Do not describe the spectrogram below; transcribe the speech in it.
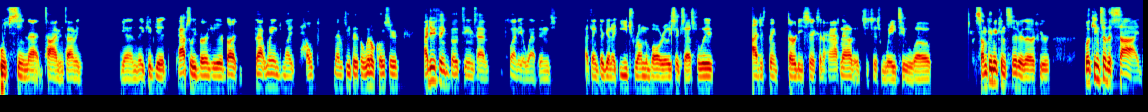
We've seen that time and time again. They could get absolutely burned here, but that wind might help them keep it a little closer. I do think both teams have plenty of weapons. I think they're going to each run the ball really successfully. I just think 36 and a half now, it's just way too low. Something to consider though, if you're looking to the side,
